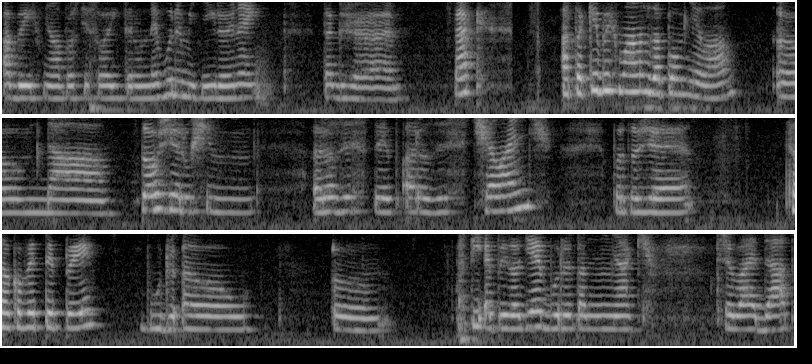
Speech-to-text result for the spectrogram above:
abych měla prostě svoji, kterou nebude mít nikdo jiný. Takže tak. A taky bych málem zapomněla um, na to, že ruším Rozis Tip a Rozis Challenge, protože celkově typy budou um, v té epizodě, budu tam nějak třeba je dát.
